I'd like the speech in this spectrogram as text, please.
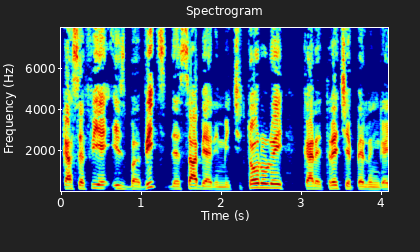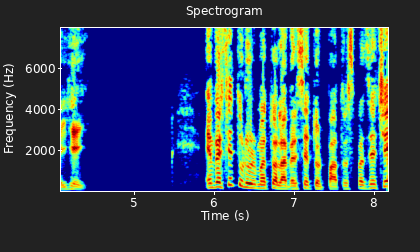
ca să fie izbăviți de sabia nimicitorului care trece pe lângă ei. În versetul următor, la versetul 14,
